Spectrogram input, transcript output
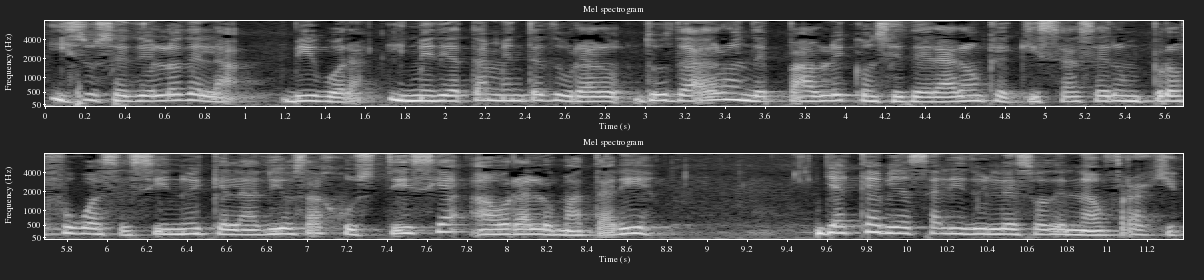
y sucedió lo de la víbora. Inmediatamente dudaron de Pablo y consideraron que quizás era un prófugo asesino y que la diosa justicia ahora lo mataría, ya que había salido ileso del naufragio.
